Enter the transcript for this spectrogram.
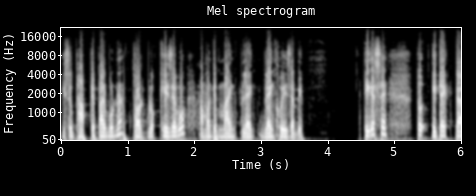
কিছু ভাবতে পারব না থট ব্লক খেয়ে যাব, আমাদের মাইন্ড ব্ল্যাঙ্ক ব্ল্যাঙ্ক হয়ে যাবে। ঠিক আছে? তো এটা একটা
